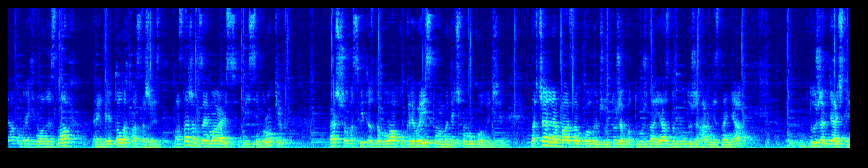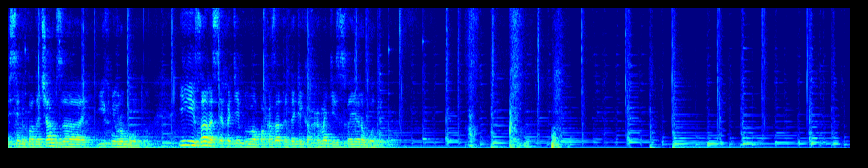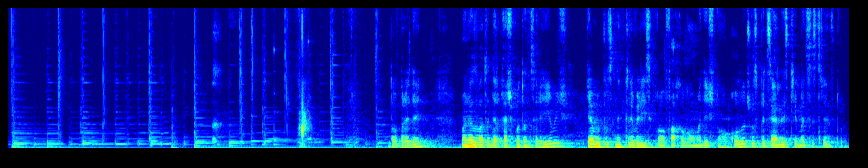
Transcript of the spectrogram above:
Я Омрихін Владислав, реабілітолог-масажист. Масажем займаюся 8 років. Першу освіту здобував у Криворізькому медичному коледжі. Навчальна база у коледжу дуже потужна, я здобув дуже гарні знання. Дуже вдячний всім викладачам за їхню роботу. І зараз я хотів би вам показати декілька фрагментів зі своєї роботи. Добрий день. Мене звати Деркач Потон Сергійович. Я випускник Криворізького фахового медичного коледжу спеціальності медсестринства.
